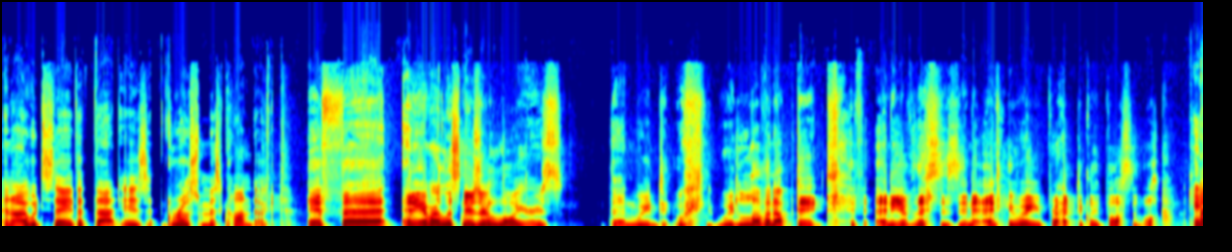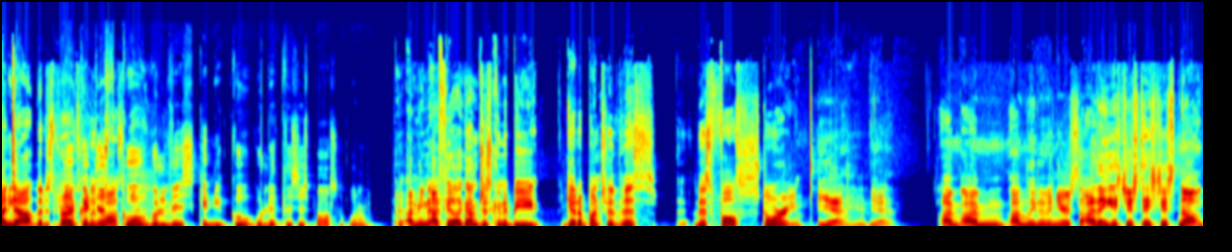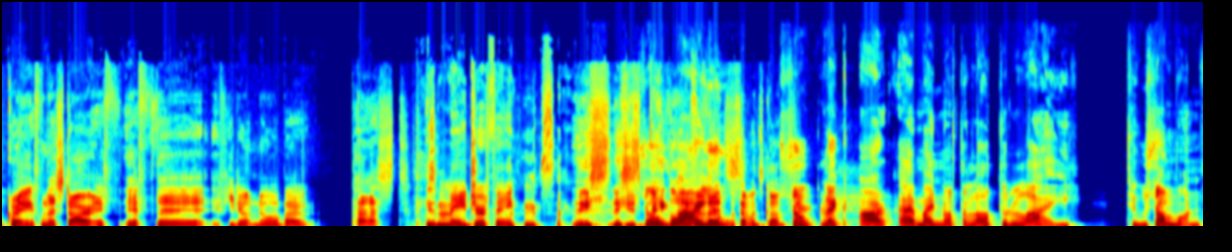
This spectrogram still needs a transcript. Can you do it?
And I would say that that is gross misconduct. If uh, any of our listeners are lawyers, then we'd we'd, we'd love an update if any of this is in any way practically possible. there. Can I you- doubt that it's practically possible. You practically can just possible. Google this. Can you Google if this is possible? I mean, I feel like I'm just going to be get a bunch of this this false story. Yeah, yeah. I'm I'm I'm leaning on your side. I think it's just it's just not great from the start if if the if you don't know about past These major things. these these So big life events you- that someone's gone So, through. So, like, are am I not allowed to lie to someone?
